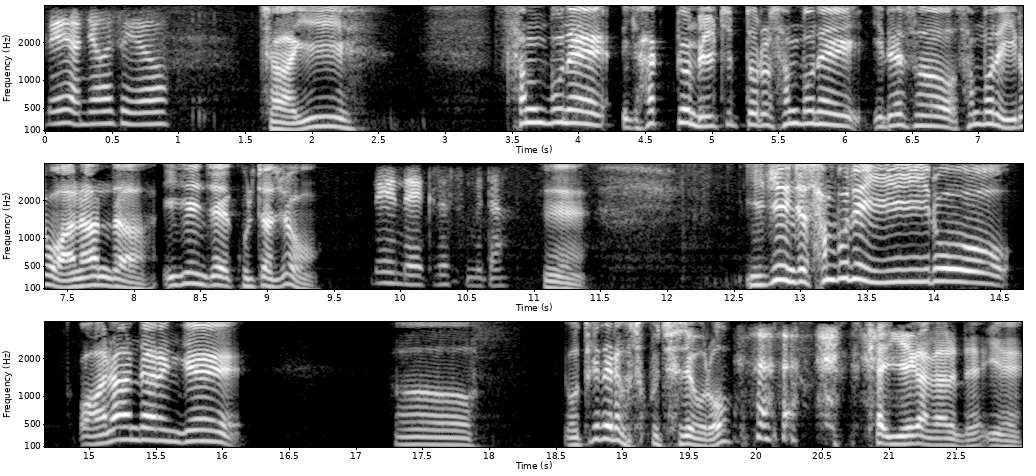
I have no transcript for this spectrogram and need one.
네, 안녕하세요. 자, 이 3분의, 학교 밀집도를 3분의 1에서 3분의 2로 완화한다. 이게 이제 골자죠? 네네, 네, 그렇습니다. 예. 이게 이제 3분의 2로 완화한다는 게, 어, 어떻게 되는 거죠, 구체적으로? 잘 이해가 안 가는데, 예.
